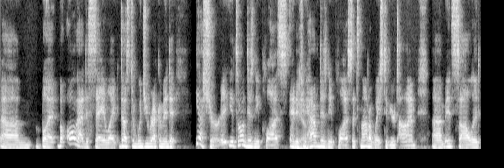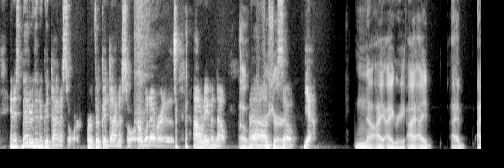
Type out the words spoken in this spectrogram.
Um but but all that to say like dustin would you recommend it yeah, sure. It's on Disney Plus, and if you have Disney Plus, it's not a waste of your time. Um, it's solid, and it's better than a Good Dinosaur or The Good Dinosaur or whatever it is. I don't even know. oh, Um, for sure. So yeah, No, I, I agree. I I I I,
